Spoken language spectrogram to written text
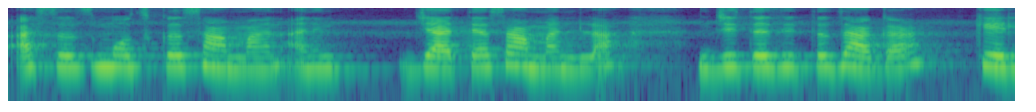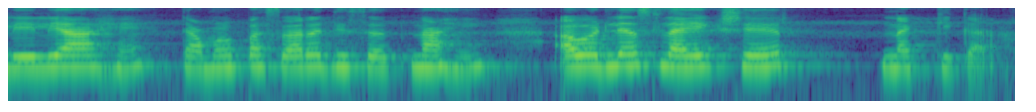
असंच मोजकं सामान आणि ज्या त्या सामानला जिथं तिथं जागा केलेली आहे त्यामुळं पसारा दिसत नाही. आवडल्यास लाईक शेअर नक्की करा.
